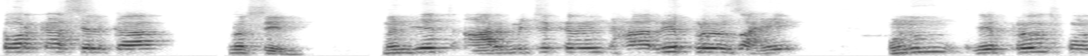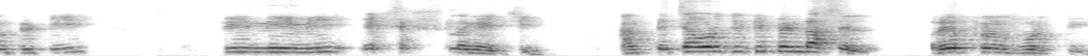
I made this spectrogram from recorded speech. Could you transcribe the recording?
टॉर्क असेल का? नसेल. म्हणजेच आर्मीचा करंट हा रेफरन्स आहे. म्हणून रेफरन्स क्वांटिटी ती नेहमी एक्स ला घ्यायची. आणि त्याच्यावरती डिपेंड असेल रेफरन्स वरती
